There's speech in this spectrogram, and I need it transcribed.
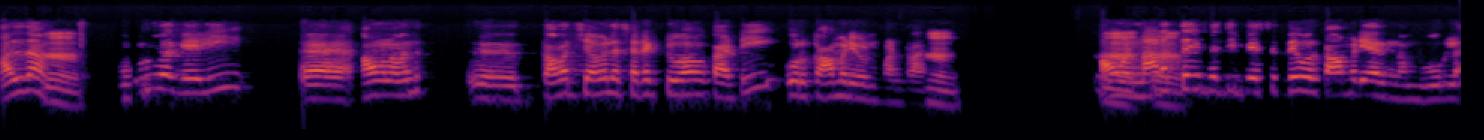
அதுதான். உருவ கேலி அவங்கள வந்து கவர்ச்சியாவோ இல்ல செலக்டிவாவோ காட்டி ஒரு காமெடி ஒன்று பண்றாங்க. அவங்க. நடத்தை பத்தி பேசுறதே ஒரு காமெடியா இருக்கு நம்ம ஊர்ல.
